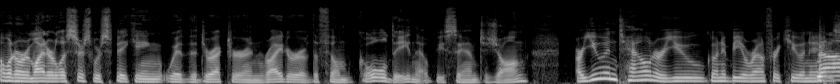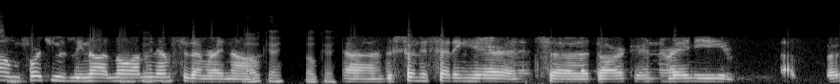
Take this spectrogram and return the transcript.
I want to remind our listeners we're speaking with the director and writer of the film Goldie, and that would be Sam De Jong. Are you in town? Or are you going to be around for Q and A? No, unfortunately not. No, I'm in Amsterdam right now. Okay. Okay. Uh, the sun is setting here, and it's uh, dark and rainy. Uh,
